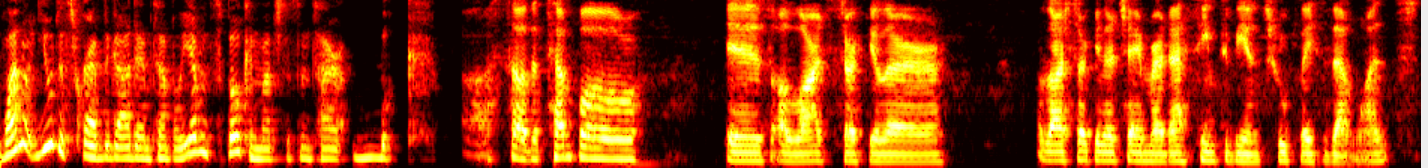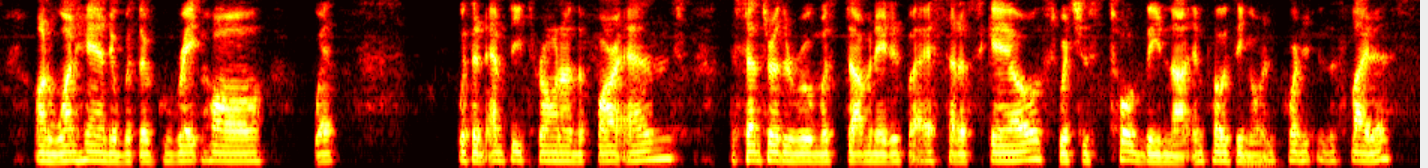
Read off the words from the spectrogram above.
why don't you describe the goddamn temple? You haven't spoken much this entire book. Uh, so the temple is a large circular, a large circular chamber that seemed to be in two places at once. On one hand, it was a great hall with with an empty throne on the far end. The center of the room was dominated by a set of scales, which is totally not imposing or important in the slightest.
